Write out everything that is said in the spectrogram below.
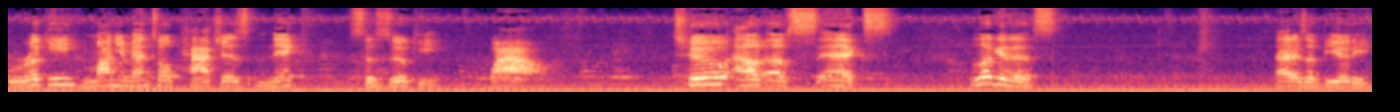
rookie monumental patches Nick Suzuki. Wow. Two out of six. Look at this. That is a beauty.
